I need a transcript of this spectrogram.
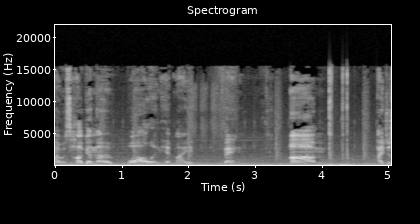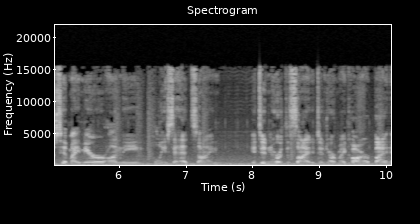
I was hugging the wall and hit my thing. Um, I just hit my mirror on the police ahead sign. It didn't hurt the sign, it didn't hurt my car, but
